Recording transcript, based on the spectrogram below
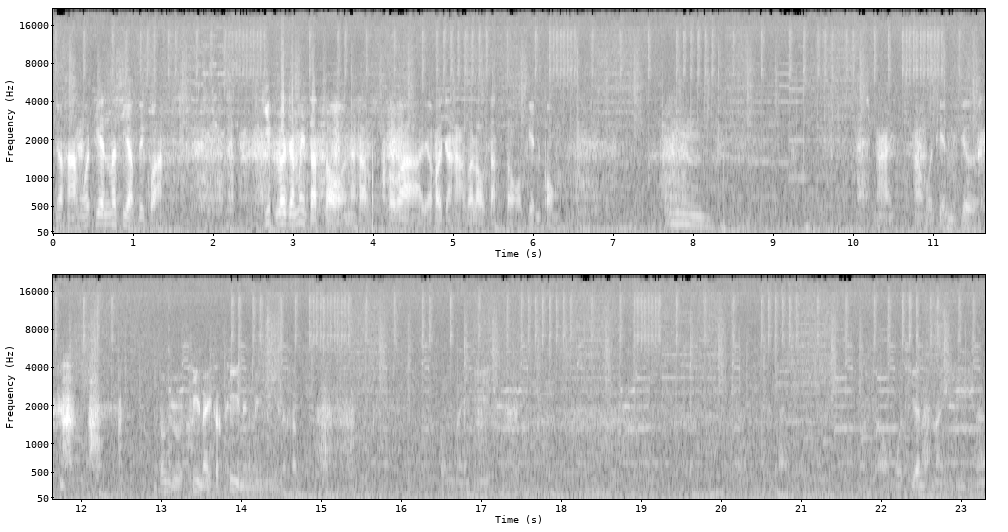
เดี๋ยวหาหัวเทียนมาเสียบดีกว่าคลิปเราจะไม่ตัดต่อนะครับ เพราะว่าเดี๋ยวเขาจะหาว่าเราตัดต่อเปลี่ยนกล่อง อืม หาย หาหัวเทียนไม่เจอ ต้องอยู่ที่ไหนสักที่หนึ่งในนี้นะครับ ตรงไหนดีจะเอาหัวเทียนไหนดีนะ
